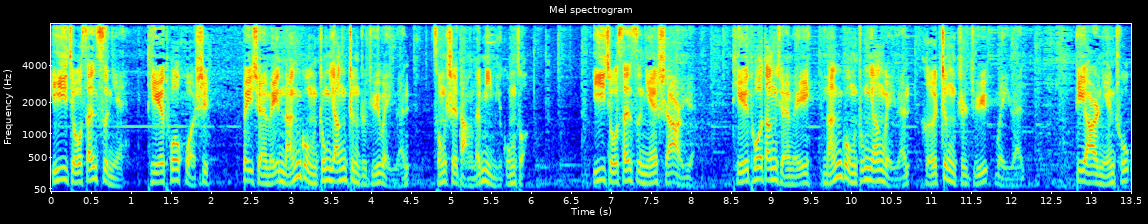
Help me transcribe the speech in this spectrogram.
1934年，铁托获释，被选为南共中央政治局委员，从事党的秘密工作。1934年12月，铁托当选为南共中央委员和政治局委员。第二年初，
